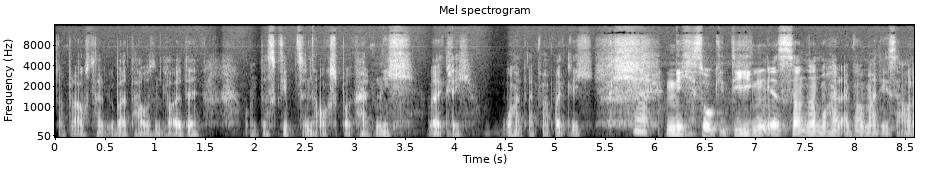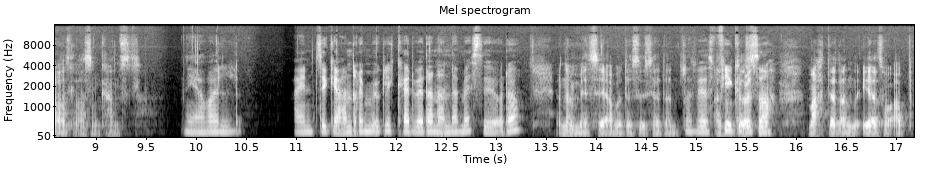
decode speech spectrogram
Da brauchst halt über 1000 Leute und das gibt es in Augsburg halt nicht wirklich, wo halt einfach wirklich ja. nicht so gediegen ist, sondern wo halt einfach mal die Sau rauslassen kannst. Ja, weil einzige andere Möglichkeit wäre dann an der Messe, oder? An der Messe, aber das ist ja dann. Das wäre also viel größer. Macht, macht ja dann eher so ab,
